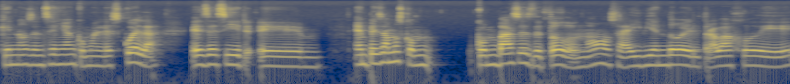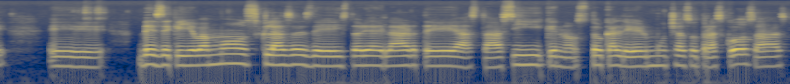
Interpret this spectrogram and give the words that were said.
que nos enseñan como en la escuela. Es decir, eh, empezamos con con bases de todo, ¿no? O sea, ahí viendo el trabajo de, eh, desde que llevamos clases de historia del arte hasta así, que nos toca leer muchas otras cosas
